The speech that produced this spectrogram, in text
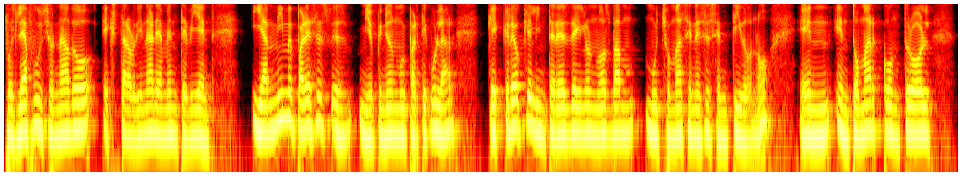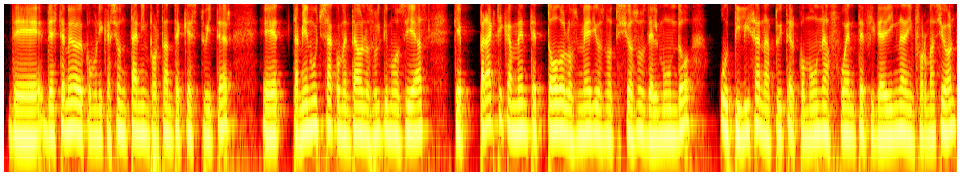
pues le ha funcionado extraordinariamente bien. Y a mí me parece, es, mi opinión muy particular, que creo que el interés de Elon Musk va mucho más en ese sentido, ¿no? En, en tomar control de, este medio de comunicación tan importante que es Twitter. Eh, también muchos ha comentado en los últimos días que prácticamente todos los medios noticiosos del mundo utilizan a Twitter como una fuente fidedigna de información,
